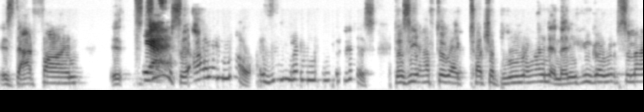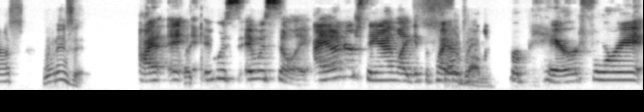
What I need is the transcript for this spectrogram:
Is that fine? It, Yeah. Seriously, I don't know. I really don't know what it is. Does he have to like touch a blue line and then he can go rip some ass? What is it? I it, Like- it was it was silly. I understand like if the player So prepared for it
